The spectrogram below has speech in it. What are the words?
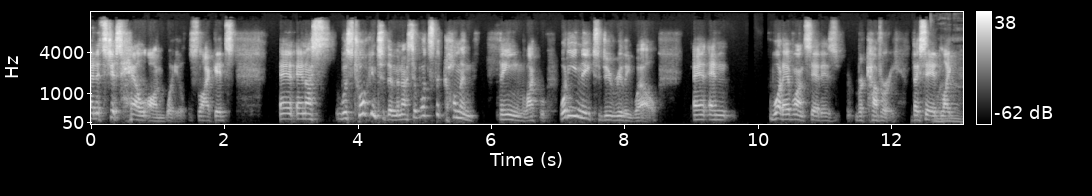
and it's just hell on wheels. Like it's, and and I was talking to them, and I said, "What's the common theme like what do you need to do really well? And, and what everyone said is recovery. They said wow. like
